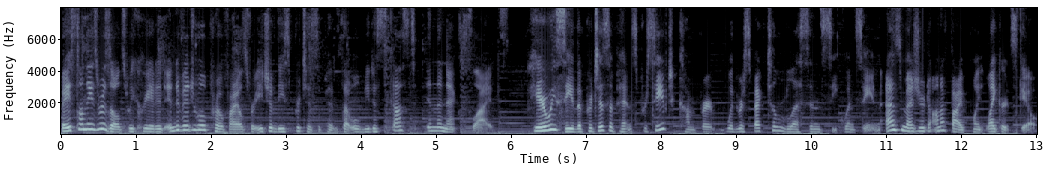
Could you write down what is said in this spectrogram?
Based on these results, we created individual profiles for each of these participants that will be discussed in the next slides. Here we see the participants' perceived comfort with respect to lesson sequencing, as measured on a five point Likert scale.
